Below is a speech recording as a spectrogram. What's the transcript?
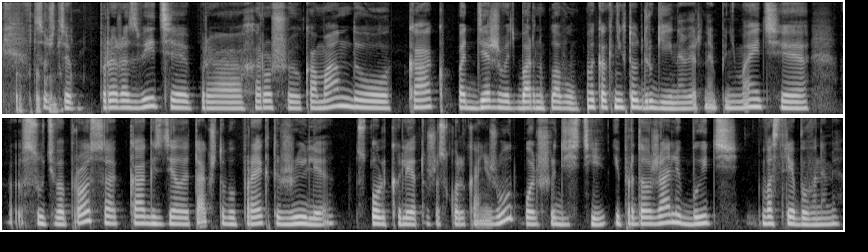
в таком Слушайте, про развитие, про хорошую команду, как поддерживать бар на плаву. Вы, как никто другие, наверное, понимаете э, суть вопроса, как сделать так, чтобы проекты жили столько лет уже, сколько они живут, больше десяти, и продолжали быть востребованными.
